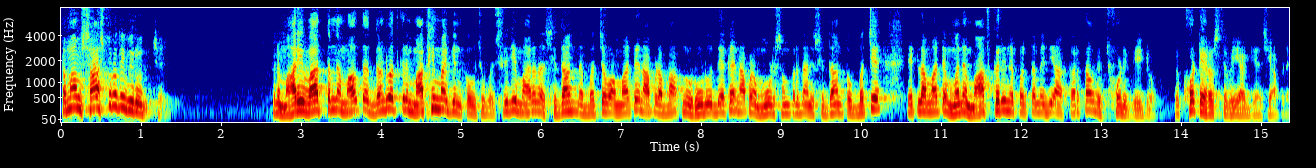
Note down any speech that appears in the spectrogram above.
તમામ શાસ્ત્રોથી વિરુદ્ધ છે. એટલે મારી વાત તમને માવતર દંડવત કરી માફી માગીને કહું છું શ્રીજી મહારાજના સિદ્ધાંતને બચાવવા માટે ને આપણા બાપનું રૂડું દેખાય ને આપણા મૂળ સંપ્રદાયના સિદ્ધાંતો બચે એટલા માટે મને માફ કરીને પણ તમે જે આ કરતા હોય ને છોડી દેજો. એ ખોટે રસ્તે વૈયા ગયા છીએ આપણે.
